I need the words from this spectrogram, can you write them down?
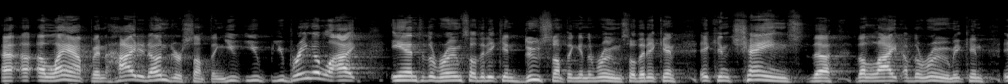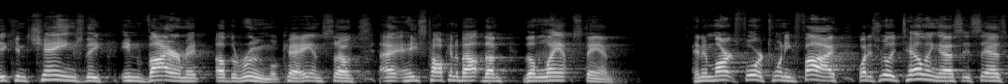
a, a, lamp and hide it under something. You, you, you bring a light into the room so that it can do something in the room, so that it can, it can change the, the light of the room. It can, it can change the environment of the room, okay? And so uh, he's talking about the, the lampstand. And in Mark 4, 25, what it's really telling us, it says,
